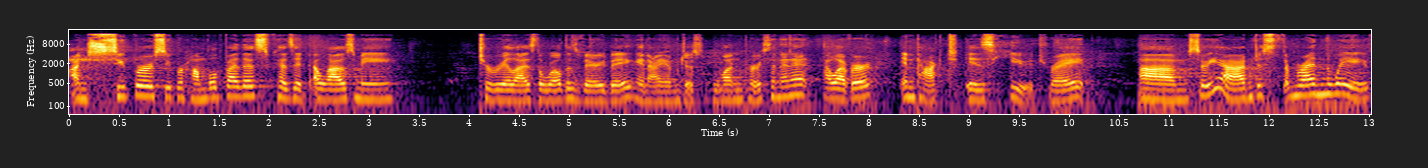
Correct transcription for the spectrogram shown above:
I'm super super humbled by this because it allows me to realize the world is very big and I am just one person in it. However, impact is huge, right? Um, so yeah, I'm just I'm riding the wave.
